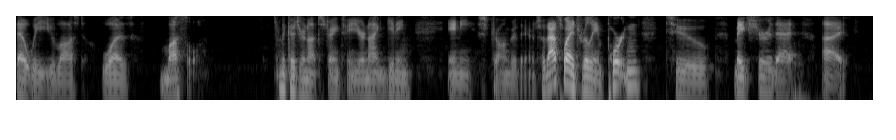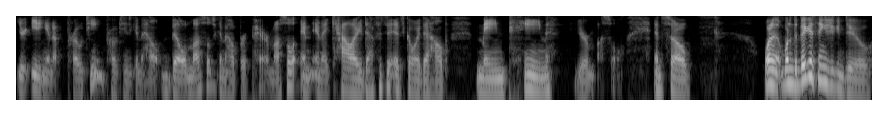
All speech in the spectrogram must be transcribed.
that weight you lost was muscle because you're not strengthening, you're not getting any stronger there. And so that's why it's really important to make sure that uh, you're eating enough protein. Protein is going to help build muscle, it's going to help repair muscle. And in a calorie deficit, it's going to help maintain your muscle. And so, one of, one of the biggest things you can do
